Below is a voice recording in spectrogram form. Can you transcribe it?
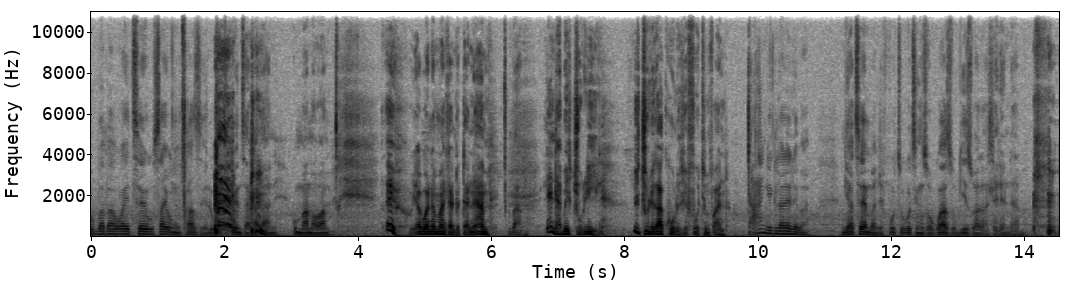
Mamzela hayi. konje ubaba wayethe usayongichazela ukuthi kwenzakalani kumama wami Ey, uyabona amandla ndodana yami. baba Le ndaba ijulile. Ijule kakhulu nje futhi mfana. hayi ngikulalele baba ngiyathemba nje futhi ukuthi ngizokwazi ukuyizwa kahle le ndaba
